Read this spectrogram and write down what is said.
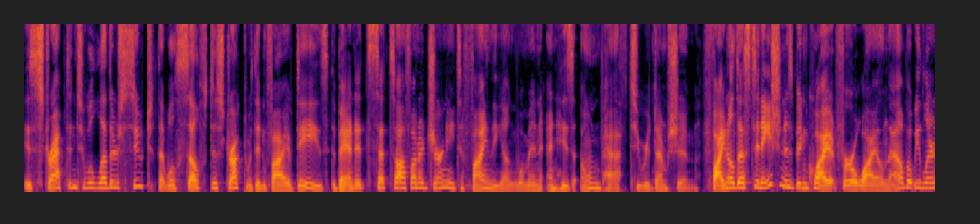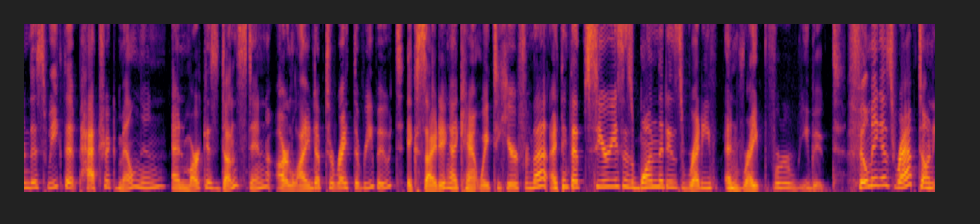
is strapped into a leather suit that will self destruct within five days. The bandit sets off on a journey to find the young woman and his own path to redemption. Final Destination has been quiet for a while now, but we learned this week that Patrick Melton and Marcus Dunstan are lined up to write the reboot. Exciting. I can't wait to hear from that. I think that series is one that is ready and ripe for a reboot. Filming is wrapped on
